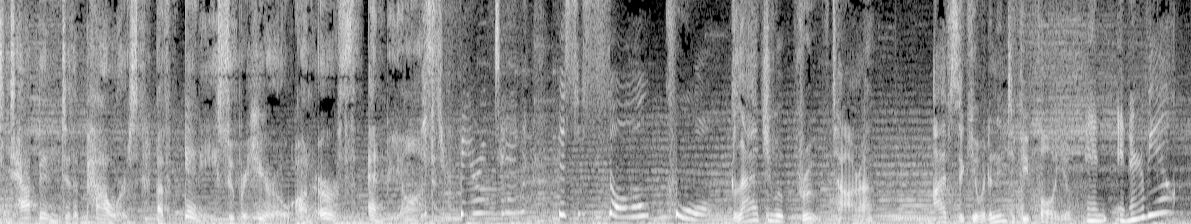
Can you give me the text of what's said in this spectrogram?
to tap into the powers of any superhero on Earth and beyond. Mr. Barrington, this is so cool. Glad you approve, Tara. I've secured an interview for you. An interview?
